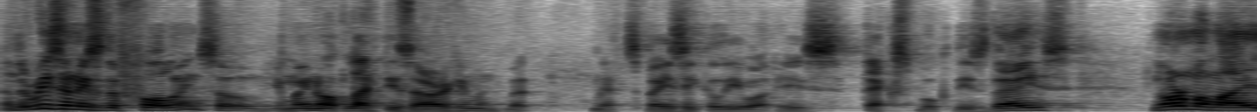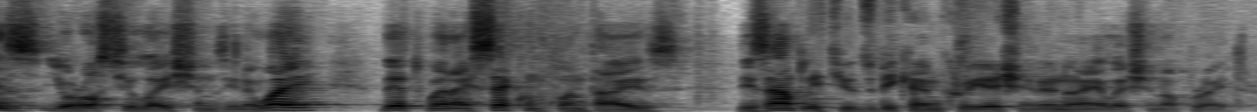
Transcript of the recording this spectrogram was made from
And the reason is the following, so you may not like this argument, but that's basically what is textbook these days. Normalize your oscillations in a way that when I second quantize, these amplitudes become creation and annihilation operators.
